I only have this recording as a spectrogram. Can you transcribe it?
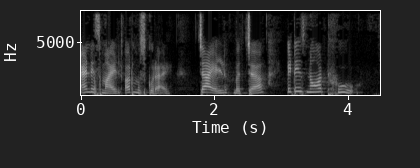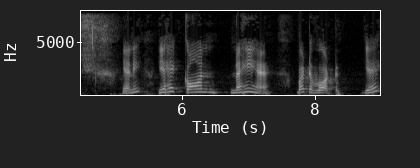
एंड स्माइल्ड और मुस्कुराए. चाइल्ड बच्चा इट इज़ नॉट हु यानी यह कौन नहीं है बट वॉट यह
